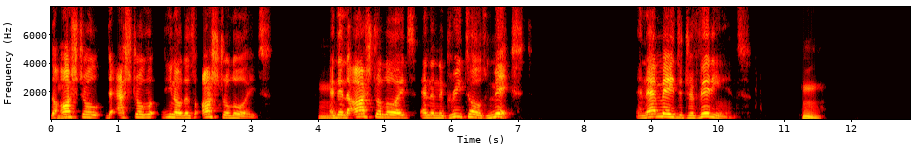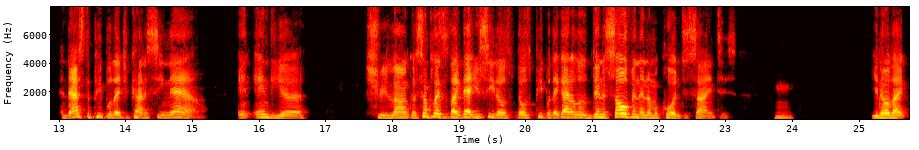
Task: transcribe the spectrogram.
the Mm. Austral, the Astral, you know, those Australoids Hmm. and then the Australoids and the Negritos mixed. And that made the Dravidians. Hmm. And that's the people that you kind of see now in India, Sri Lanka, some places like that. You see those those people. They got a little Denisovan in them, according to scientists. Hmm. You know, like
